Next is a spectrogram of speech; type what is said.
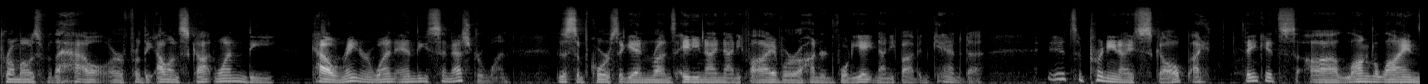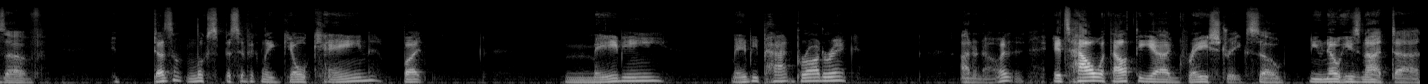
promos for the Hal or for the Alan Scott one, the Kyle Rayner one, and the Sinestro one. This, of course, again runs eighty nine ninety five or one hundred forty eight ninety five in Canada. It's a pretty nice sculpt. I think it's uh, along the lines of. It doesn't look specifically Gil Kane, but maybe, maybe Pat Broderick. I don't know. It, it's Hal without the uh, gray streak, so you know he's not uh,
